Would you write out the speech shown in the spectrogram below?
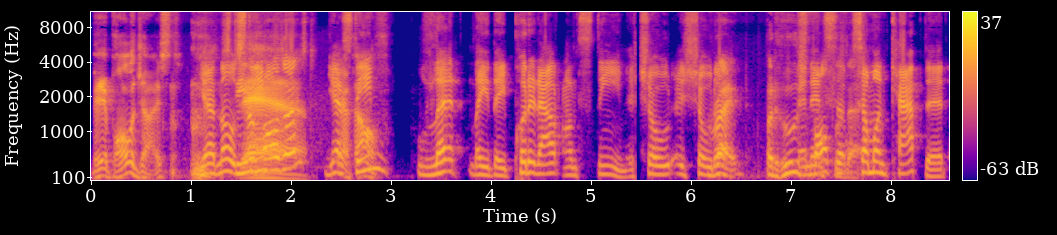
They apologized. Yeah, no, Steam Steam, Yeah. apologized. yeah, Yeah, Steam Valve. let like they put it out on Steam. It showed it showed Right, up, but whose and fault was that? someone capped it,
